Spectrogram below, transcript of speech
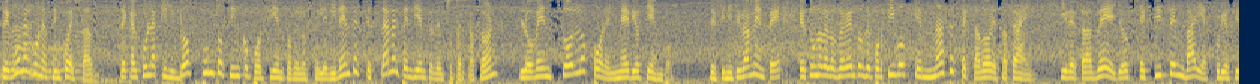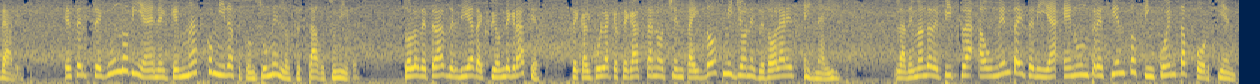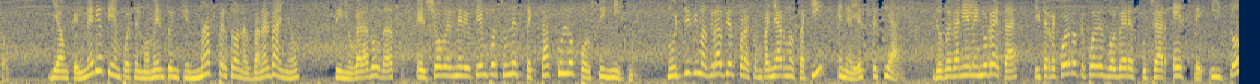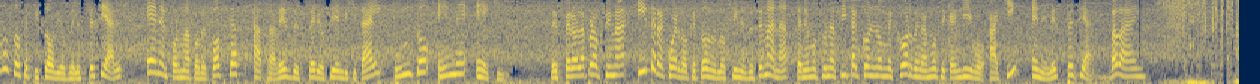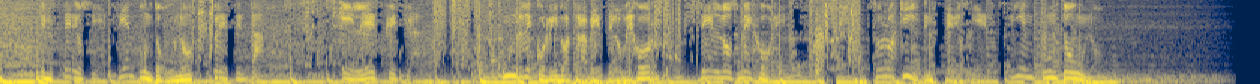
Según algunas encuestas, se calcula que el 2.5% de los televidentes que están al pendiente del Supertazón lo ven solo por el medio tiempo. Definitivamente es uno de los eventos deportivos que más espectadores atraen, y detrás de ellos existen varias curiosidades. Es el segundo día en el que más comida se consume en los Estados Unidos. Solo detrás del Día de Acción de Gracias, se calcula que se gastan 82 millones de dólares en alitas. La demanda de pizza aumenta ese día en un 350%. Y aunque el medio tiempo es el momento en que más personas van al baño, sin lugar a dudas, el show del medio tiempo es un espectáculo por sí mismo. Muchísimas gracias por acompañarnos aquí en el especial. Yo soy Daniela Inurreta y te recuerdo que puedes volver a escuchar este y todos los episodios del especial en el formato de podcast a través de estereociendigital.mx. Te espero la próxima y te recuerdo que todos los fines de semana tenemos una cita con lo mejor de la música en vivo aquí en el especial. Bye bye. En Stereo 100.1 presentamos El Especial. Un recorrido a través de lo mejor de los mejores. Solo aquí en Stereo 100.1.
